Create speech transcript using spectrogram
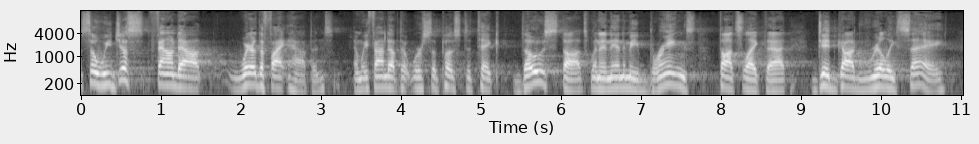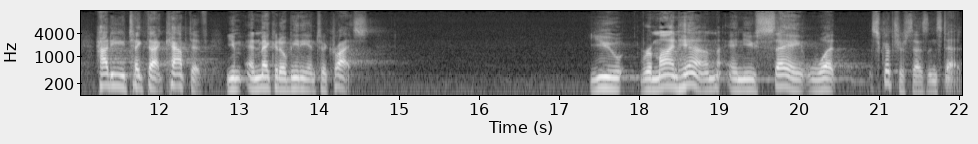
so we just found out where the fight happens and we found out that we're supposed to take those thoughts when an enemy brings thoughts like that, did God really say? How do you take that captive and make it obedient to Christ? you remind him and you say what Scripture says instead.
